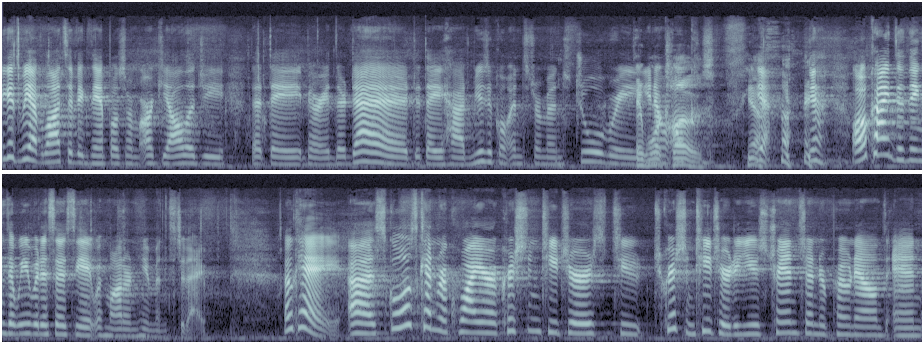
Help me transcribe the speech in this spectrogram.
Because we have lots of examples from archaeology that they buried their dead, they had musical instruments, jewelry. They you wore know, all clothes. yeah, yeah, all kinds of things that we would associate with modern humans today. Okay, uh, schools can require Christian teachers to Christian teacher to use transgender pronouns and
